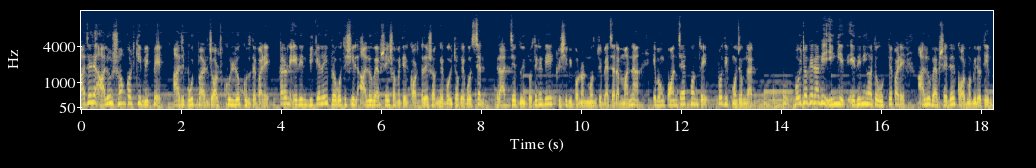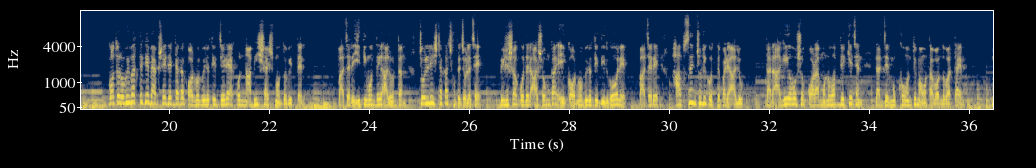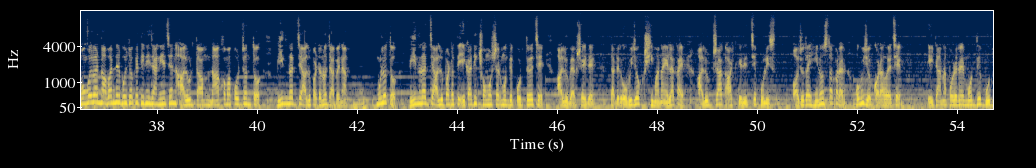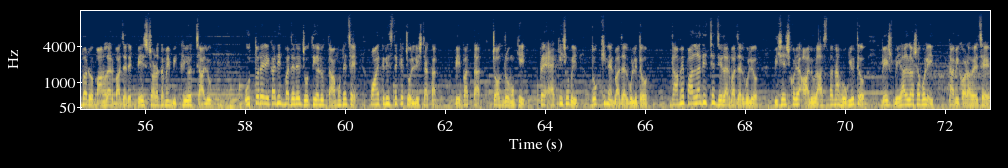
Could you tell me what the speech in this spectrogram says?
বাজারে আলুর সংকট কি মিটবে? আজ বুধবার জর্জ খুললেও খুলতে পারে। কারণ এদিন বিকেলেই প্রগতিশীল আলু ব্যবসায়ী সমিতির কর্তাদের সঙ্গে বৈঠকে বসছেন রাজ্যের দুই প্রতিনিধি, কৃষি বিপণন মন্ত্রী বেচারাম মান্না এবং পঞ্চায়েত মন্ত্রী প্রদীপ মজুমদার। বৈঠকের আগে ইঙ্গিত এদিনই হয়তো উঠতে পারে আলু ব্যবসায়ীদের কর্মবিরতি। গত রবিবার থেকে ব্যবসায়ীদের ডাকা কর্মবিরতির জেরে এখন নাভিশ্বাস মধ্যবিত্তের। বাজারে ইতিমধ্যেই আলুর দাম চল্লিশ টাকা ছুঁতে চলেছে। বিশেষজ্ঞদের আশঙ্কা, এই কর্মবিরতি দীর্ঘ হলে বাজারে হাফ সেঞ্চুরি করতে পারে আলু। তার আগেই অবশ্য কড়া মনোভাব দেখিয়েছেন রাজ্যের মুখ্যমন্ত্রী মমতা বন্দ্যোপাধ্যায়। মঙ্গলবার নবান্নের বৈঠকে তিনি জানিয়েছেন, আলুর দাম না কমা পর্যন্ত ভিন রাজ্যে আলু পাঠানো যাবে না। মূলত, ভিন রাজ্যে আলু পাঠাতে একাধিক সমস্যার মধ্যে পড়তে হয়েছে আলু ব্যবসায়ীদের। তাদের অভিযোগ, সীমানা এলাকায় আলুর ট্রাক আটকে দিচ্ছে পুলিশ। অযথায় হেনস্থা করার অভিযোগ করা হয়েছে। এই টানাপোড়েনের মধ্যে বুধবারও বাংলার বাজারে বেশ চড়া দামে বিক্রি হচ্ছে আলু উত্তরের একাধিক বাজারে জ্যোতি আলুর দাম উঠেছে পঁয়ত্রিশ থেকে চল্লিশ টাকা। বেপাত্তা চন্দ্রমুখী, প্রায় একই ছবি দক্ষিণের বাজারগুলিতেও। দামে পাল্লা দিচ্ছে জেলার বাজারগুলিও। বিশেষ করে আলুর আস্তানা, হুগলিতেও বেশ বেহাল দশা বলেই দাবি করা হয়েছে।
